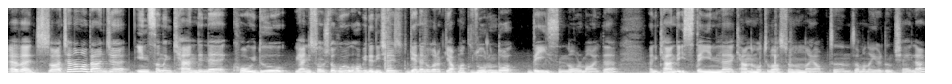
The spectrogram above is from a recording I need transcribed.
Evet zaten ama bence insanın kendine koyduğu yani sonuçta hobi dediğin şey genel olarak yapmak zorunda değilsin normalde. Hani kendi isteğinle, kendi motivasyonunla yaptığın, zaman ayırdığın şeyler.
